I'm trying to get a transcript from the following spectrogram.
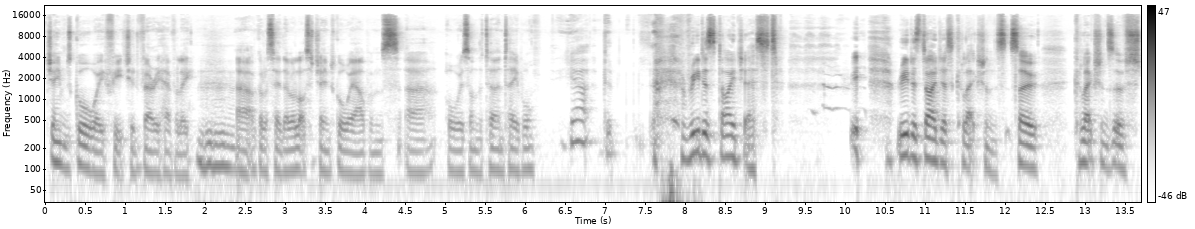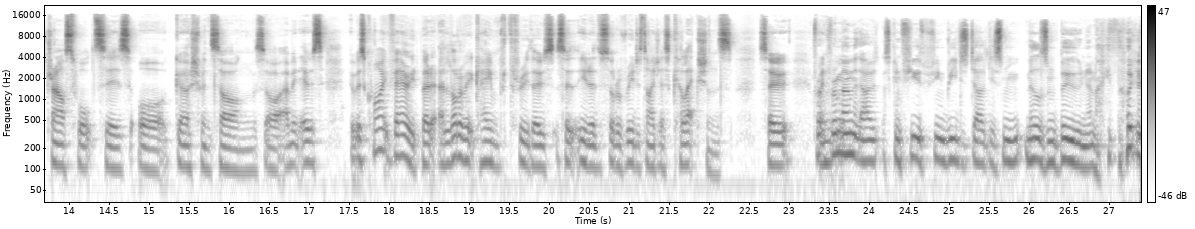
James Galway featured very heavily. Mhm. Uh, I've got to say there were lots of James Galway albums uh, always on the turntable. Yeah, the, Reader's Digest, Reader's Digest collections. So collections of Strauss waltzes or Gershwin songs, or I mean, it was it was quite varied, but a lot of it came through those. So you know, the sort of Reader's Digest collections. So For, when- for a moment, I was confused between Reader's Digest and Mills and Boon, and I thought you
